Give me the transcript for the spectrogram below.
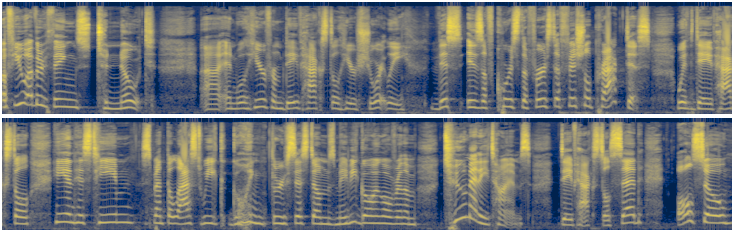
A few other things to note, uh, and we'll hear from Dave Hakstol here shortly. This is, of course, the first official practice with Dave Hakstol. He and his team spent the last week going through systems, maybe going over them too many times, Dave Hakstol said. Also,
